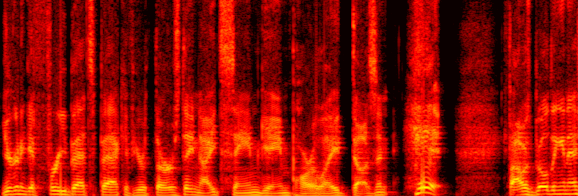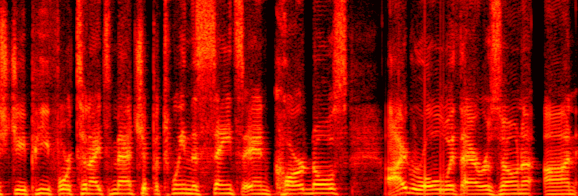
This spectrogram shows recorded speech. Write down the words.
You're going to get free bets back if your Thursday night same game parlay doesn't hit. If I was building an SGP for tonight's matchup between the Saints and Cardinals, I'd roll with Arizona on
